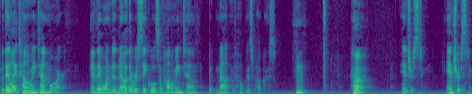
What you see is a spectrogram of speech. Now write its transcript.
But they liked Halloweentown more. And they wanted to know there were sequels of Halloweentown, but not of Hocus Pocus. Hmm. Huh. Interesting. Interesting.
